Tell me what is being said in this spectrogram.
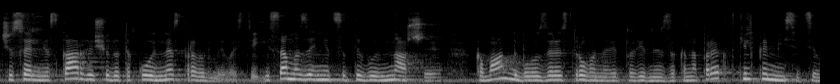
чисельні скарги щодо такої несправедливості. І саме за ініціативою нашої команди було зареєстровано відповідний законопроект. Кілька місяців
